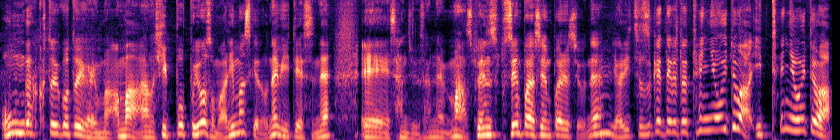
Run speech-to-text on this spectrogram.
音楽ということ以外、まあまあ、あのヒップホップ要素もありますけどね BTS ね、えー、33年。まあ先先輩は先輩ですよね、やり続けてるという点においては一点においては、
